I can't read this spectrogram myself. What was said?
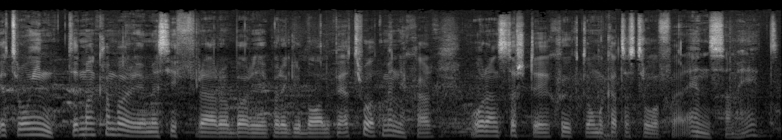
jag tror inte man kan börja med siffror och börja på det globala, men jag tror att människor, vår största sjukdom och katastrof är ensamhet.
